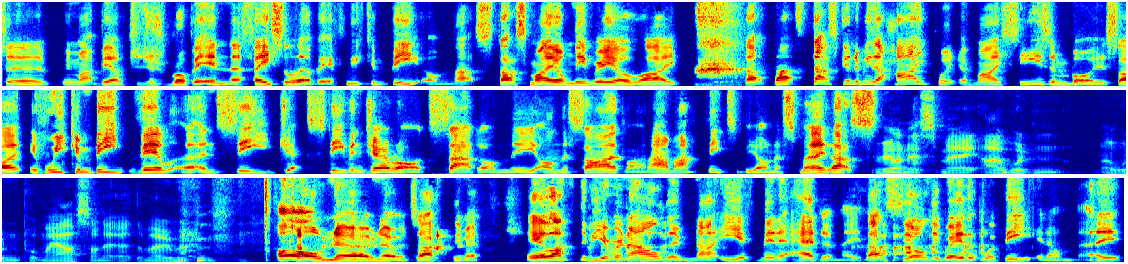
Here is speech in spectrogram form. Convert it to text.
to we might be able to just rub it in their face a little bit if we can beat them. That's that's my only real like that that's that's going to be the high point of my season, boys. Like if we can beat Villa and see Je- Steven Gerrard sad on the on the sideline, I'm happy to be honest, mate. That's To be honest, mate, I wouldn't. I wouldn't put my house on it at the moment. Oh no, no, exactly, mate. It'll have to be a Ronaldo 90th minute header, mate. That's the only way that we're beating them, mate.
